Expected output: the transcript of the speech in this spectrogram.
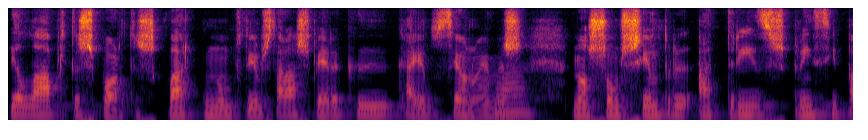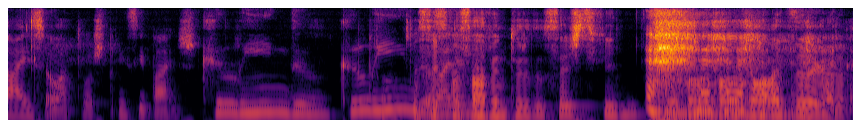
ele abre-te as portas. Claro que não podemos estar à espera que caia do céu, não é? Mas claro. nós somos sempre atrizes principais ou atores principais. Que lindo, que lindo. Pensei que fosse a aventura do sexto filho. Eu estava a falar o que ela vai dizer agora.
